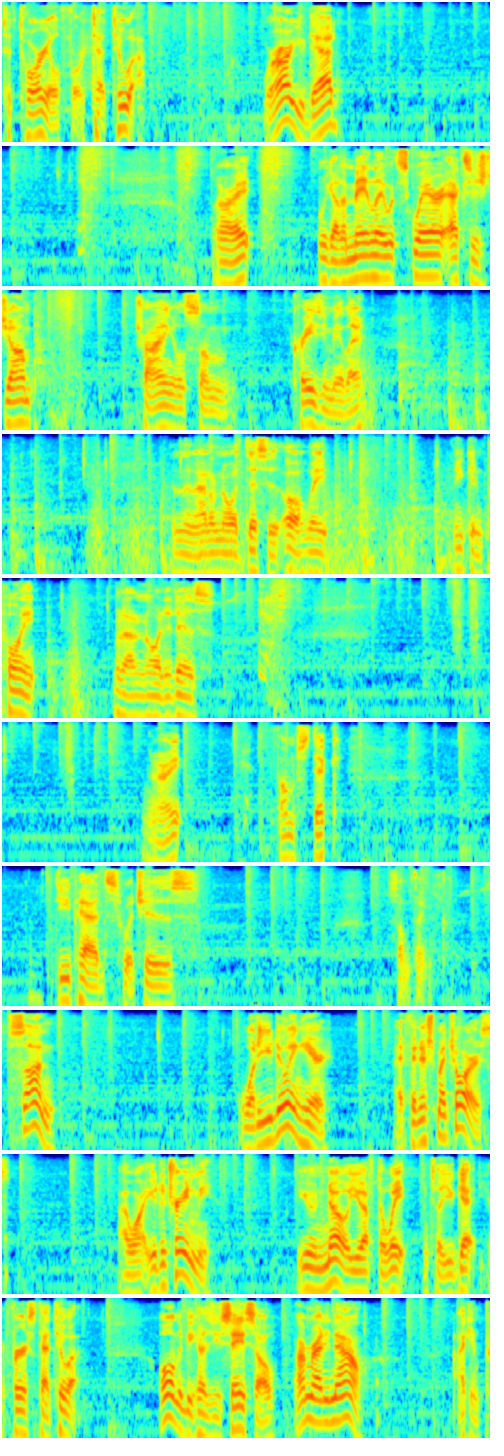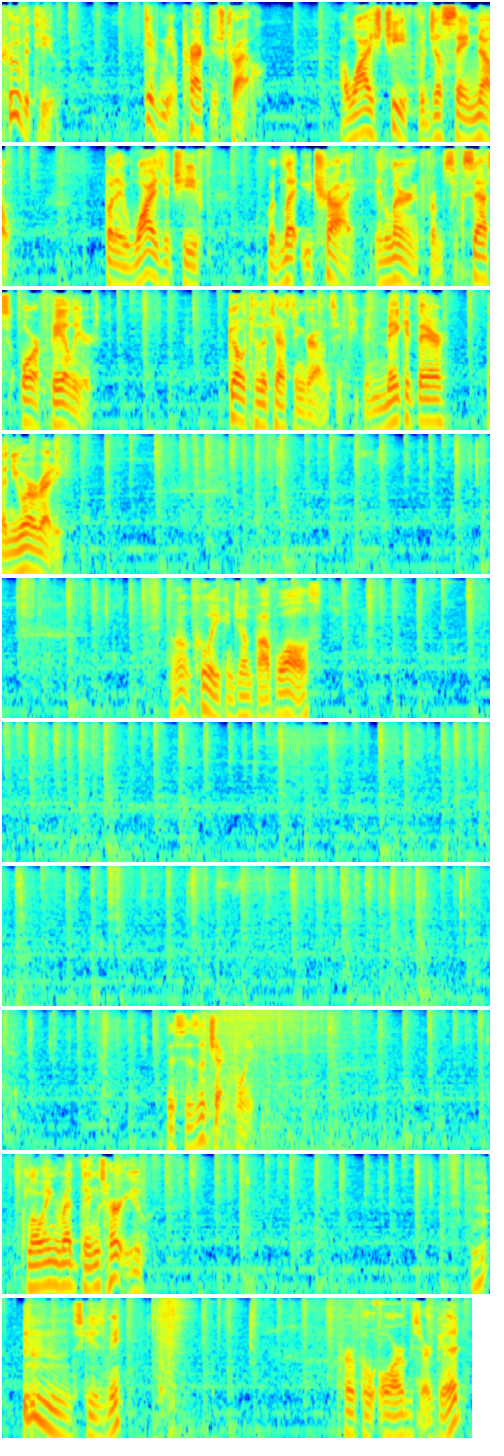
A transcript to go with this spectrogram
Tutorial for Tatua. Where are you, Dad? Alright. We got a melee with square, X is jump. Triangle's some crazy melee. And then I don't know what this is. Oh, wait. You can point, but I don't know what it is. Alright. Thumbstick. D-pad switches something. Son! What are you doing here? I finished my chores. I want you to train me. You know you have to wait until you get your first tattoo. Only because you say so. I'm ready now. I can prove it to you. Give me a practice trial. A wise chief would just say no. But a wiser chief would let you try and learn from success or failure. Go to the testing grounds. If you can make it there, then you are ready. Oh, cool. You can jump off walls. This is a checkpoint. Glowing red things hurt you. Excuse me. Purple orbs are good.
